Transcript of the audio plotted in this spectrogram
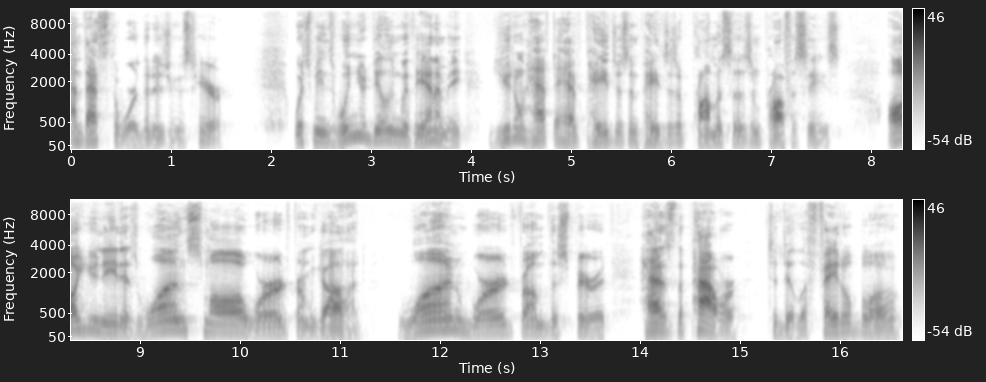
And that's the word that is used here. Which means when you're dealing with the enemy, you don't have to have pages and pages of promises and prophecies. All you need is one small word from God. One word from the Spirit has the power to deal a fatal blow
